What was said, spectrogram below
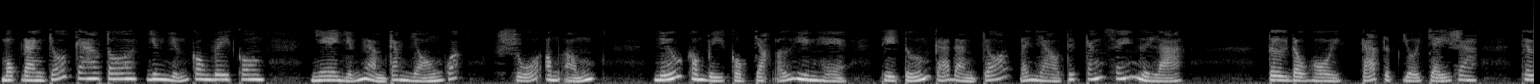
Một đàn chó cao to như những con bê con, nghe những hàm răng nhọn quắt, sủa ông ổng. Nếu không bị cột chặt ở hiên hè, thì tưởng cả đàn chó đã nhào tới cắn xé người lạ. Từ đầu hồi, cả tịch dội chạy ra, theo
